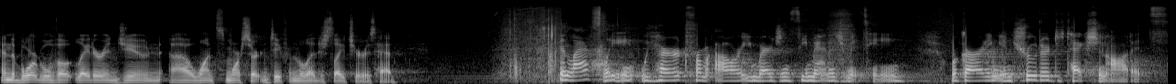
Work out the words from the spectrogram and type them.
and the board will vote later in June uh, once more certainty from the legislature is had. And lastly, we heard from our emergency management team regarding intruder detection audits.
